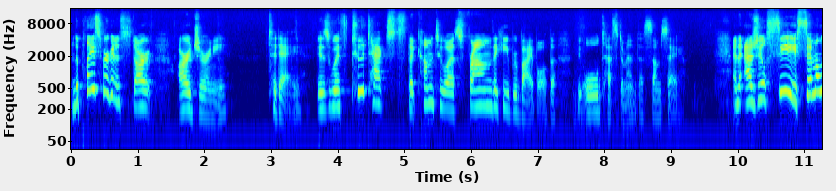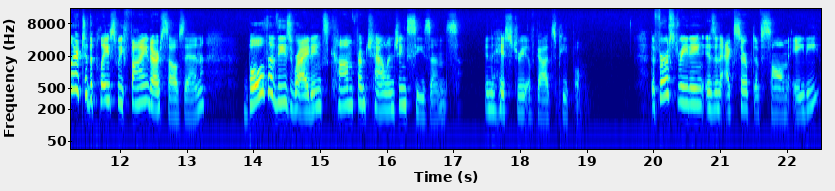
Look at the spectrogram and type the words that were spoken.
The place we're going to start our journey today is with two texts that come to us from the Hebrew Bible, the, the Old Testament, as some say. And as you'll see, similar to the place we find ourselves in, both of these writings come from challenging seasons in the history of God's people. The first reading is an excerpt of Psalm 80.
